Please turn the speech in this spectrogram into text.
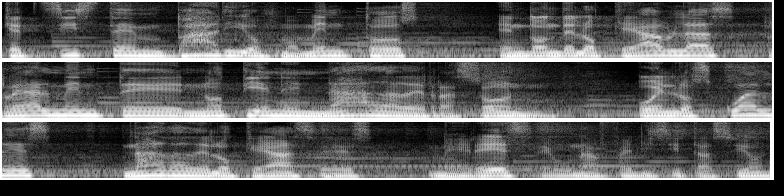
que existen varios momentos en donde lo que hablas realmente no tiene nada de razón o en los cuales nada de lo que haces merece una felicitación.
